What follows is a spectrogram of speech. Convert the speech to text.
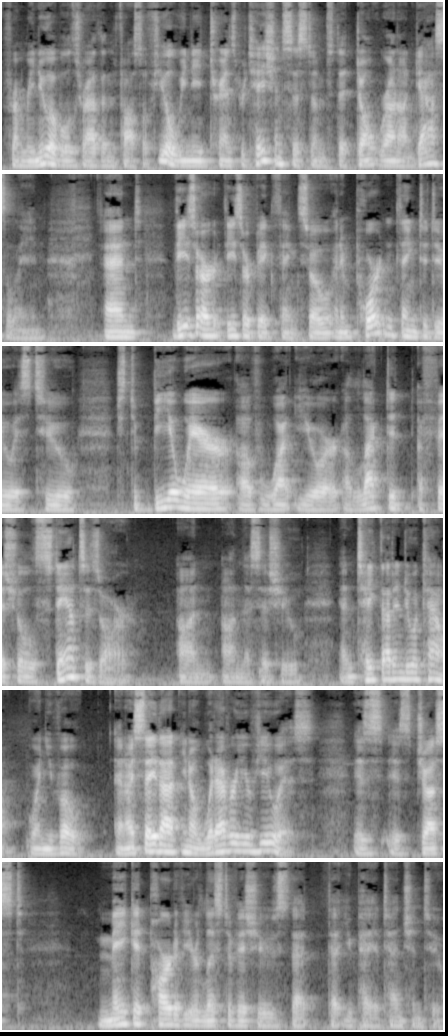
from renewables rather than fossil fuel. We need transportation systems that don't run on gasoline. And these are these are big things. So an important thing to do is to just to be aware of what your elected officials' stances are on on this issue and take that into account when you vote. And I say that, you know, whatever your view is is is just make it part of your list of issues that that you pay attention to.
